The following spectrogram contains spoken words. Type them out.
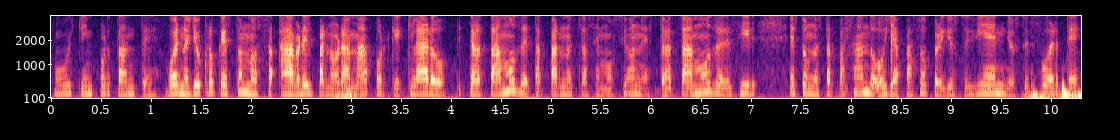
Uy, qué importante. Bueno, yo creo que esto nos abre el panorama porque, claro, tratamos de tapar nuestras emociones, tratamos de decir, esto no está pasando o ya pasó, pero yo estoy bien, yo estoy fuerte.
